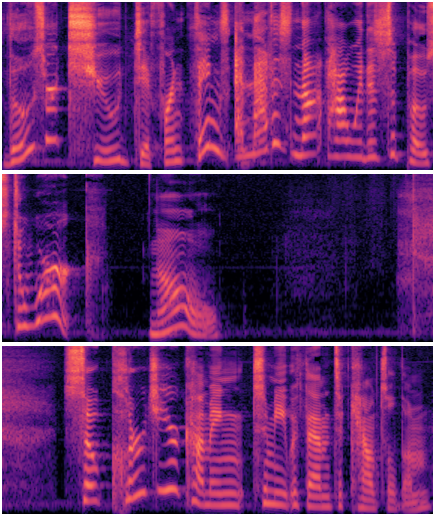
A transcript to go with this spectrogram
Those are two different things, and that is not how it is supposed to work. No. So, clergy are coming to meet with them to counsel them.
